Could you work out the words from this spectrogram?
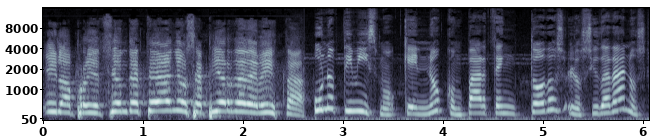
y la proyección de este año se pierde de vista. Un optimismo que no comparten todos los ciudadanos,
